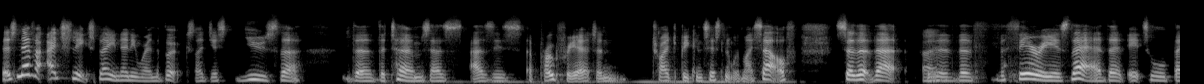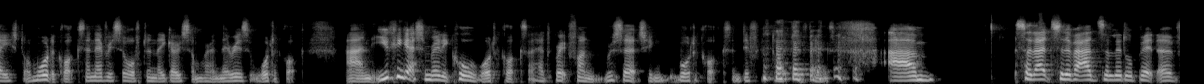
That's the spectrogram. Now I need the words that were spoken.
There's never actually explained anywhere in the books. I just use the the the terms as as is appropriate and tried to be consistent with myself so that that the, the, the theory is there that it's all based on water clocks and every so often they go somewhere and there is a water clock and you can get some really cool water clocks i had great fun researching water clocks and different types of things. Um, so that sort of adds a little bit of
